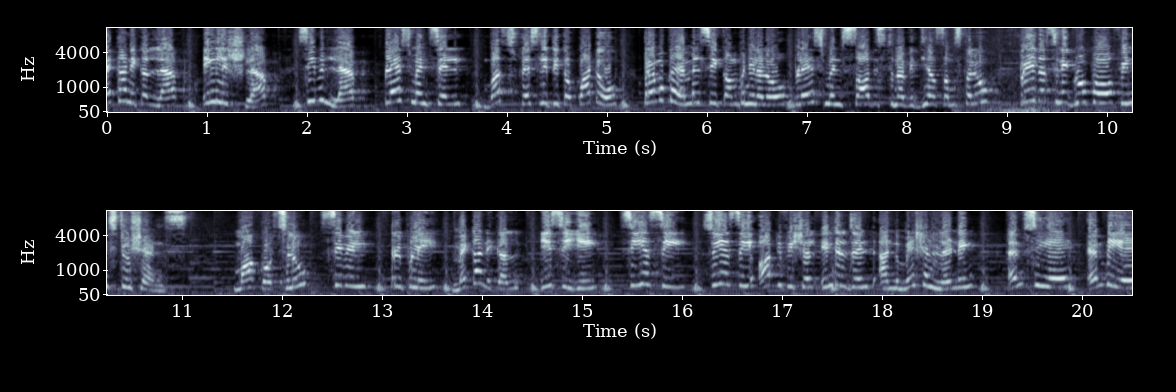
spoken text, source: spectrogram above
mechanical lab English lab civil lab placement cell bus ఫెసిలిటీతో పాటు ప్రముఖ ఎమ్మెల్సీ కంపెనీలలో ప్లేస్మెంట్ సాధిస్తున్న విద్యా సంస్థలు ప్రియదర్శిని గ్రూప్ ఆఫ్ ఇన్స్టిట్యూషన్స్. మా కోర్సులు civil triple mechanical ECE CSC CSC artificial intelligent and machine learning MCA MBA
